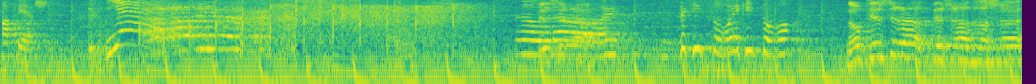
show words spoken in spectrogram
Papież. Dobra. Pierwszy raz. Jakieś słowo, jakieś słowo? No pierwszy raz, pierwszy raz nasze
